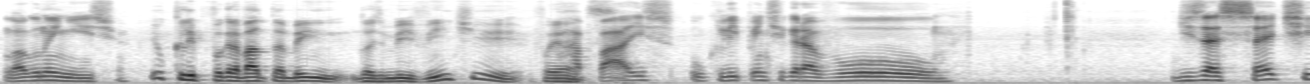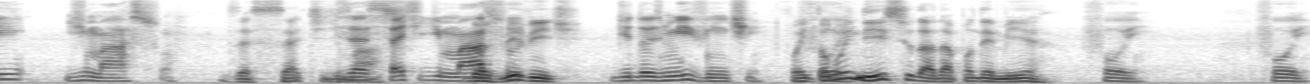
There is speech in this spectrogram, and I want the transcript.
Logo no início. E o clipe foi gravado também em 2020? Foi antes? Rapaz, o clipe a gente gravou 17 de março. 17 de 17 março. de março. 2020. De 2020. Foi, foi. então no início da, da pandemia. Foi. Foi.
